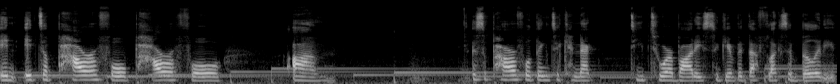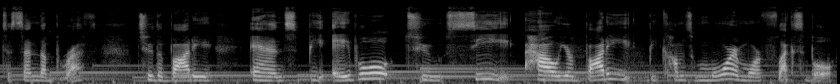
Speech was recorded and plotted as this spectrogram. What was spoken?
it, it's a powerful, powerful um, it's a powerful thing to connect deep to our bodies to give it that flexibility to send the breath to the body and be able to see how your body becomes more and more flexible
